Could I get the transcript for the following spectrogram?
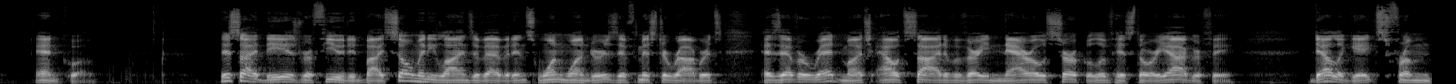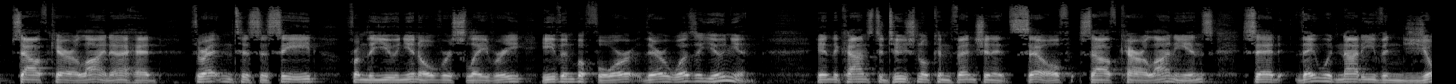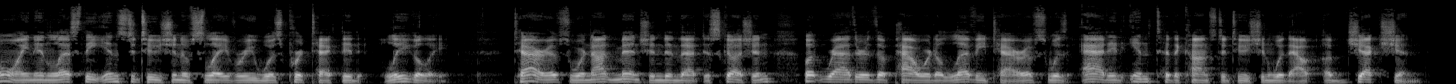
This idea is refuted by so many lines of evidence, one wonders if Mr. Roberts has ever read much outside of a very narrow circle of historiography. Delegates from South Carolina had threatened to secede from the Union over slavery even before there was a Union. In the Constitutional Convention itself, South Carolinians said they would not even join unless the institution of slavery was protected legally. Tariffs were not mentioned in that discussion, but rather the power to levy tariffs was added into the Constitution without objection.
